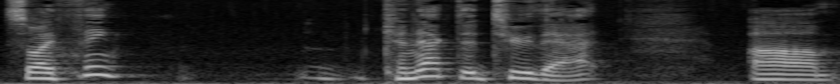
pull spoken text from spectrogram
So i think connected to that um,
